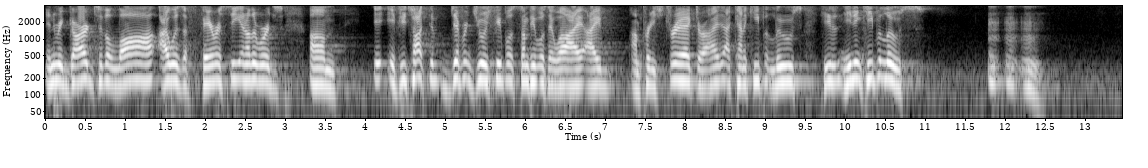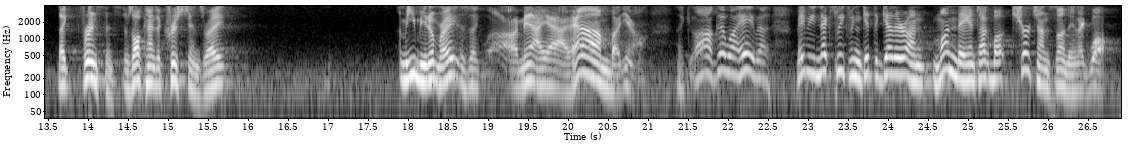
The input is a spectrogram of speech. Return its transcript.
In regard to the law, I was a Pharisee. In other words, um, if you talk to different Jewish people, some people say, well, I, I, am pretty strict or I, I kind of keep it loose. He, he didn't keep it loose. like, for instance, there's all kinds of Christians, right? I mean, you meet them, right? It's like, well, I mean, I, I am, but, you know, like, oh, good. Well, hey, maybe next week we can get together on Monday and talk about church on Sunday. Like, well,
